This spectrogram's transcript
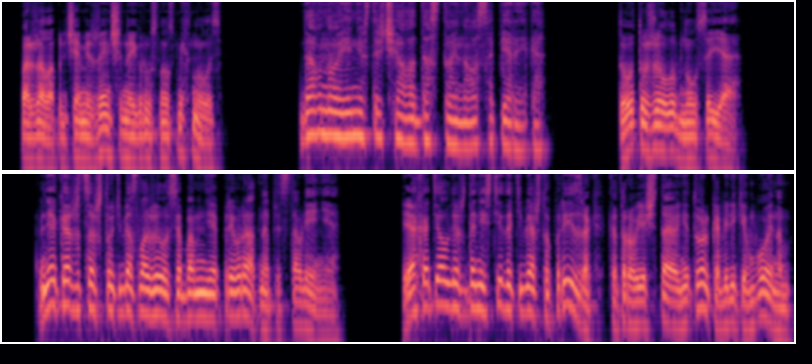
— пожала плечами женщина и грустно усмехнулась. «Давно я не встречала достойного соперника». Тут уже улыбнулся я. «Мне кажется, что у тебя сложилось обо мне превратное представление. Я хотел лишь донести до тебя, что призрак, которого я считаю не только великим воином,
